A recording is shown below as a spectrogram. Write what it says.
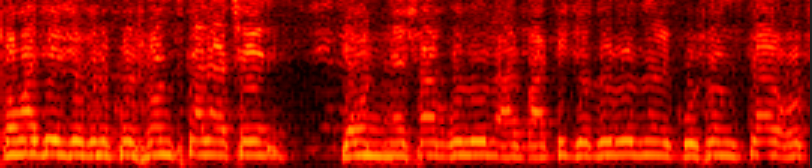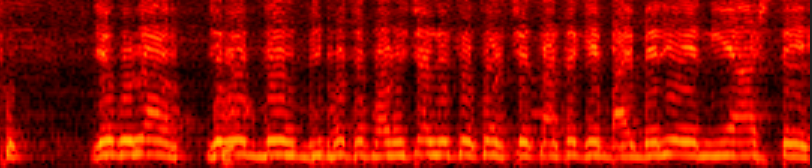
সমাজের যেগুলো কুসংস্কার আছে, যেমন নেশা বলুন আর বাকি যে ধরনের কুসংস্কার অসুখ যেগুলো যুবকদের বিপথে পরিচালিত করছে, তা থেকে বেরিয়ে নিয়ে আসতে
